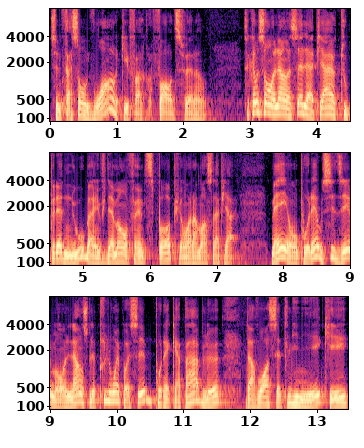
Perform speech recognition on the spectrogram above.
C'est une façon de voir qui est fort, différente. C'est comme si on lançait la pierre tout près de nous. Bien évidemment, on fait un petit pas, puis on ramasse la pierre. Mais on pourrait aussi dire, mais on lance le plus loin possible pour être capable d'avoir cette lignée qui est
